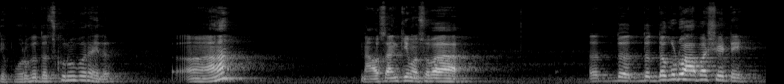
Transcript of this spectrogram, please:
ते पोरग दचकून उभं राहिलं. आ? नाव सांग की मसोबा द द- दगडू आबा शेटे.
